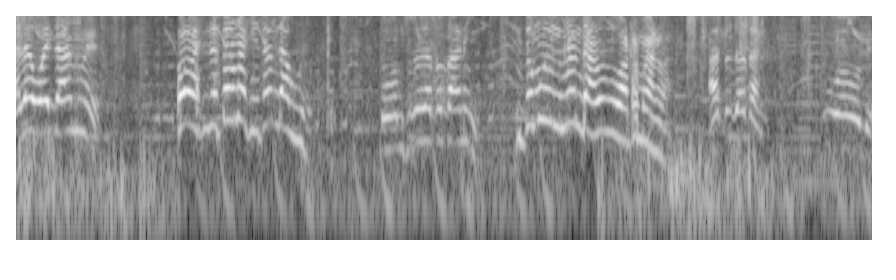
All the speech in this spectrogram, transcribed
અલ્યા ઓય જાનું હે. ઓ સીધા તરમાં ખેતર દાવું તો આમ શું તો તાણી? હે તો હું એમને દાદો ઓટો મારવા. આ તો જતા તું આવો બે.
